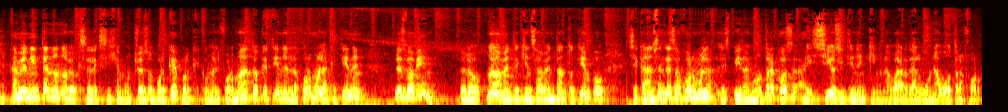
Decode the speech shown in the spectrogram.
En Cambio Nintendo no veo que se le exige mucho eso. ¿Por qué? Porque con el formato que tienen, la fórmula que tienen, les va bien. Pero nuevamente, quién sabe, en tanto tiempo se cansen de esa fórmula, les pidan otra cosa, ahí sí o sí tienen que innovar de alguna u otra forma.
